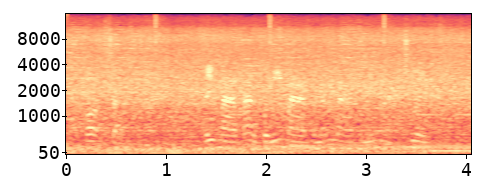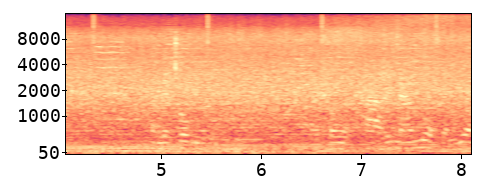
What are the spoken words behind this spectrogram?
เราก็สนับสนุน เฮ้ยมาบ้างคนนี้มาคนนั้นมาคนนี้มาช่วยทำในโชคดีแต่ต้องพาให้น้ำรั่วแต่รั่ว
